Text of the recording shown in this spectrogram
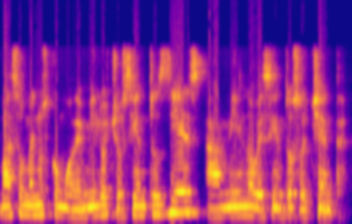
más o menos como de 1810 a 1980.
